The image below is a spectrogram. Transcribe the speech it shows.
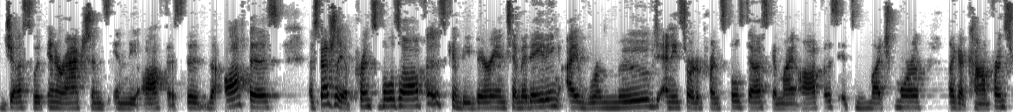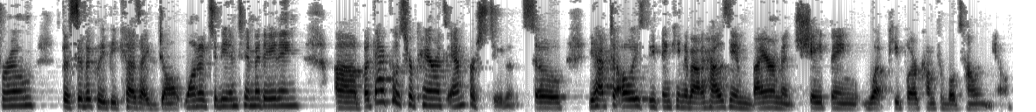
just with interactions in the office. The, the office, especially a principal's office can be very intimidating. I've removed any sort of principal's desk in my office. It's much more like a conference room, specifically because I don't want it to be intimidating. Uh, but that goes for parents and for students. So you have to always be thinking about how's the environment shaping what people are comfortable telling you.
